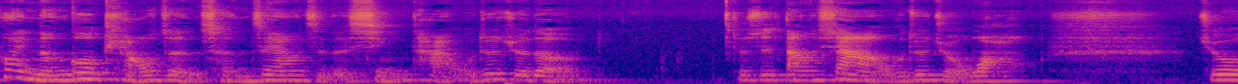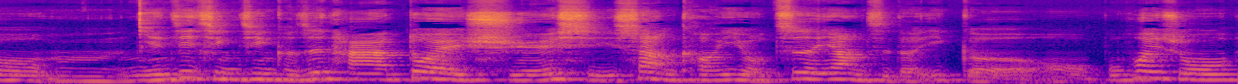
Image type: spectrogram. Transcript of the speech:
会能够调整成这样子的心态，我就觉得就是当下我就觉得哇，就嗯年纪轻轻，可是他对学习上可以有这样子的一个哦，不会说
